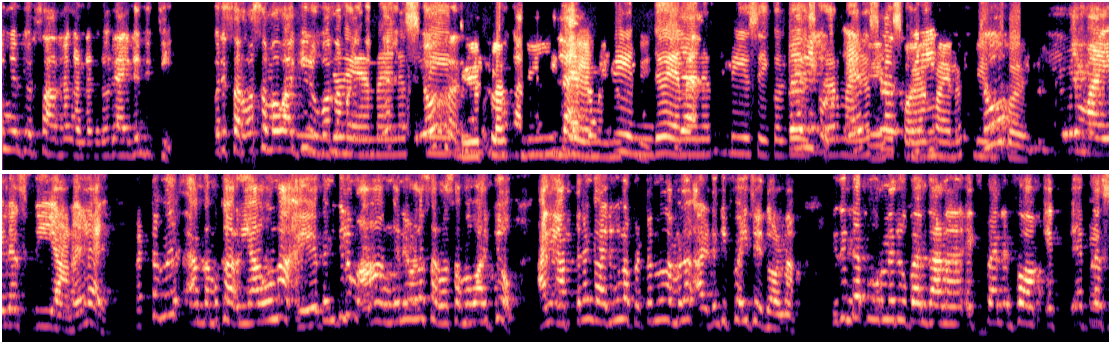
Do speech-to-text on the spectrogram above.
ഇങ്ങനത്തെ ഒരു സാധനം കണ്ടിട്ടുണ്ട്. ഒരു ഐഡന്റിറ്റി ഒരു സർവസമവാക്യ രൂപം മൈനസ് ബി ആണ് അല്ലെ? പെട്ടെന്ന് നമുക്ക് അറിയാവുന്ന ഏതെങ്കിലും ആ അങ്ങനെയുള്ള സർവസമവാക്യോ അല്ലെങ്കിൽ അത്തരം കാര്യങ്ങളോ പെട്ടെന്ന് നമ്മൾ ഐഡന്റിഫൈ ചെയ്തോളണം. ഇതിന്റെ പൂർണ രൂപം എന്താണ്? Expanded form a plus.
